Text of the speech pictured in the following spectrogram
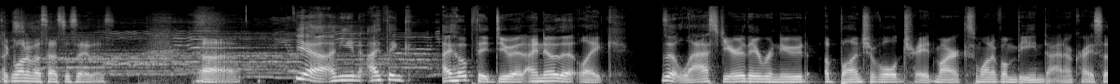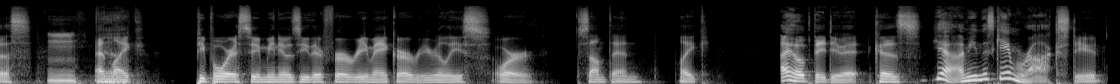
Like one of us has to say this. Uh yeah i mean i think i hope they do it. I know that like was it last year they renewed a bunch of old trademarks one of them being dino crisis Mm, and yeah. like people were assuming it was either for a remake or a re-release or something like i hope they do it because yeah i mean this game rocks dude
